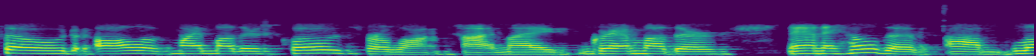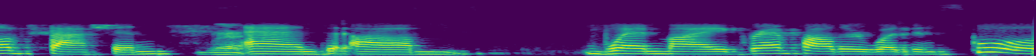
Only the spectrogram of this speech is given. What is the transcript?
sewed all of my mother's clothes for a long time. My grandmother Nana Hilda um, loved fashion, Right. and um, when my grandfather was in school,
